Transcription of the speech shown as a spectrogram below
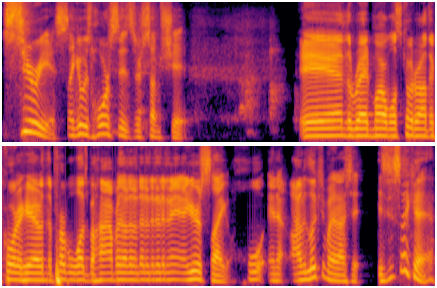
serious like it was horses or some shit. and the red marble's coming around the corner here, and the purple one's behind. blah, blah, blah, And you're just like, whole, and I looked at my and I said, "Is this like a,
